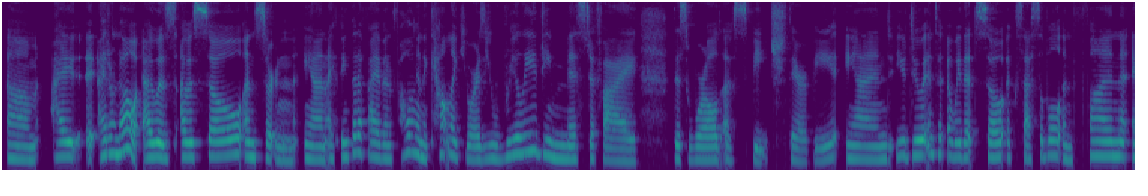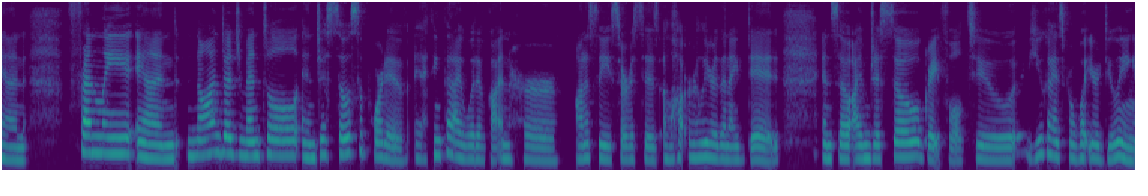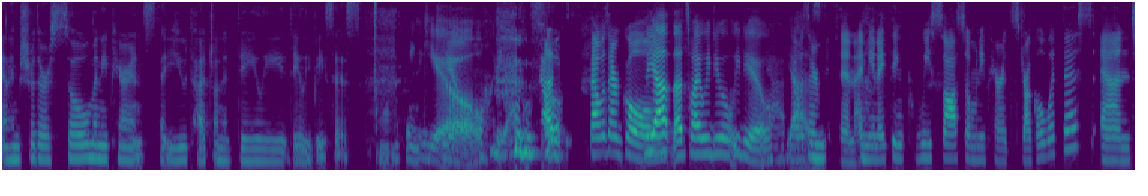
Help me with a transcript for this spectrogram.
um, I I don't know. I was I was so uncertain, and I think that if I had been following an account like yours, you really demystify this world of speech therapy, and you do it in a way that's so accessible and fun and friendly and non-judgmental and just so supportive. Eh, I think that I would have gotten her honestly services a lot earlier than I did. And so I'm just so grateful to you guys for what you're doing. And I'm sure there are so many parents that you touch on a daily, daily basis. Oh, thank, thank, you. you. so, that was our goal. Yeah, that's why we do what we do. Yeah, yes. that was our mission. I mean, I think we saw so many parents struggle with this and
